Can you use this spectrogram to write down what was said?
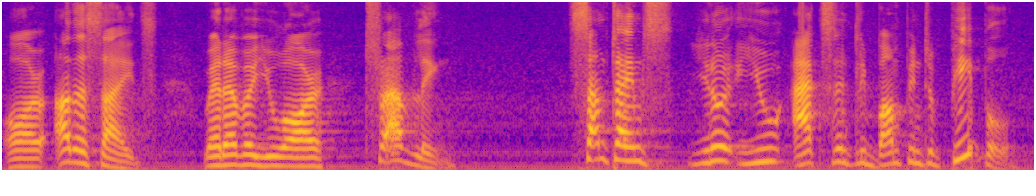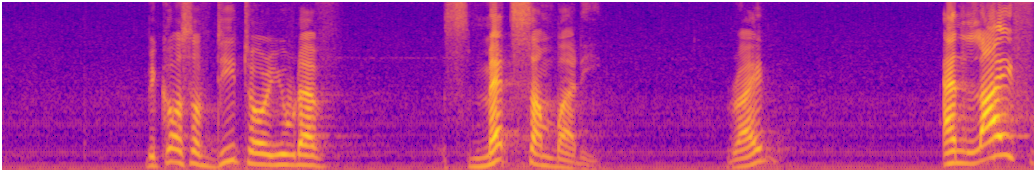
or other sides, wherever you are traveling. Sometimes, you know, you accidentally bump into people. Because of detour, you would have met somebody, right? And life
